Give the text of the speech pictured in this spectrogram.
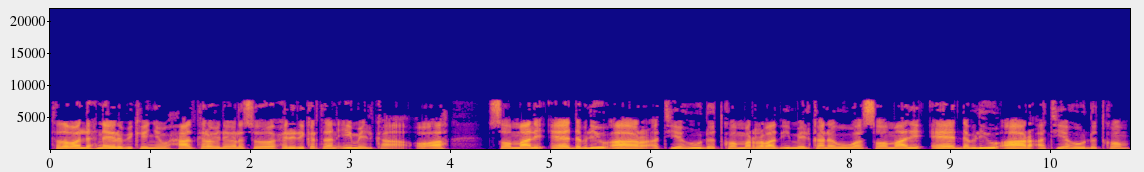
todoba lix nairobi kenya. Waxaad kaloo inagala soo xiriiri kartaan emeilka oo ah somali e w r at yahu dt com. Mar labaad imeilka anagu waa somali e w r at yahu dt com.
